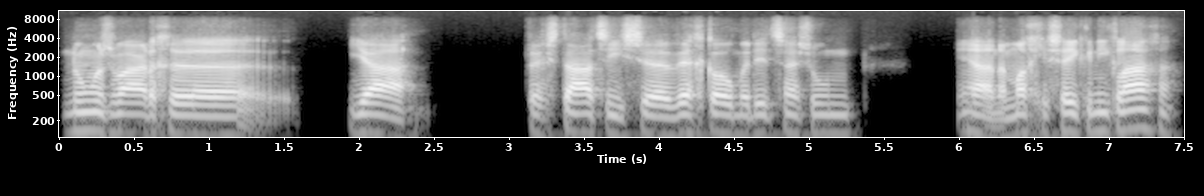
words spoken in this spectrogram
noemenswaardige ja, prestaties wegkomen dit seizoen. Ja, dan mag je zeker niet klagen.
